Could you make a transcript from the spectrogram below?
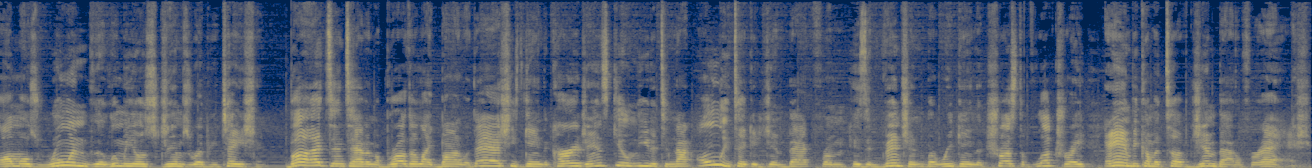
almost ruined the Lumiose gym's reputation. But since having a brother like Bond with Ash, he's gained the courage and skill needed to not only take his gym back from his invention, but regain the trust of Luxray and become a tough gym battle for Ash.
